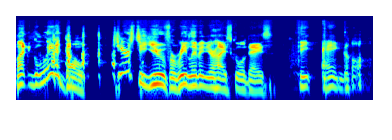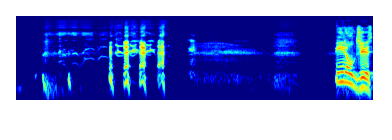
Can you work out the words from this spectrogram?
but way to go. Cheers to you for reliving your high school days. The angle. Beetlejuice.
